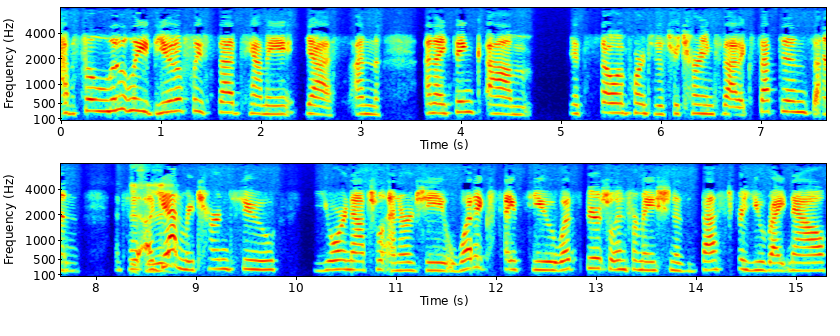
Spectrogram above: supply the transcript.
Absolutely. Beautifully said, Tammy. Yes. And, and I think, um, it's so important to just returning to that acceptance and, and to mm-hmm. again return to your natural energy, what excites you, what spiritual information is best for you right now,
